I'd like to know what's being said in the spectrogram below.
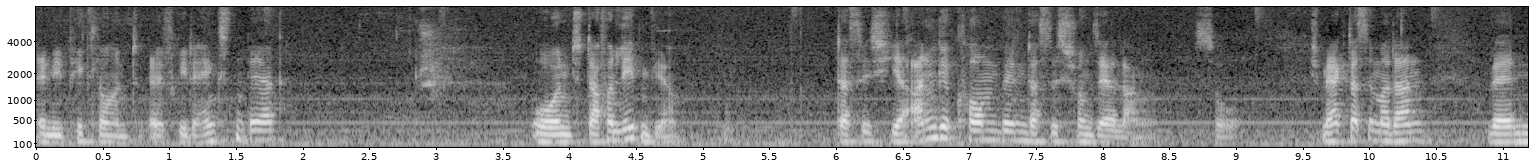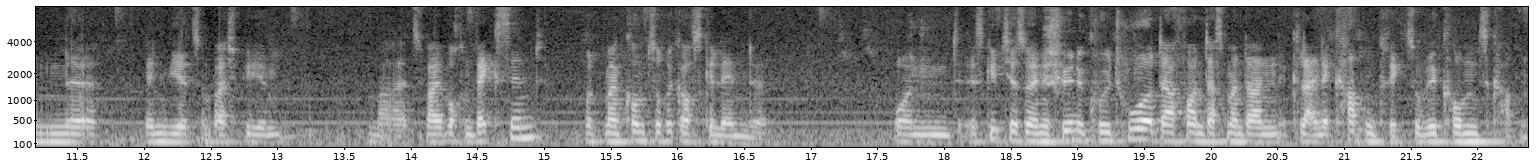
Emmy Pickler und Elfriede Hengstenberg. Und davon leben wir. Dass ich hier angekommen bin, das ist schon sehr lang so. Ich merke das immer dann, wenn, äh, wenn wir zum Beispiel mal zwei Wochen weg sind und man kommt zurück aufs Gelände. Und es gibt hier so eine schöne Kultur davon, dass man dann kleine Karten kriegt, so Willkommenskarten.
